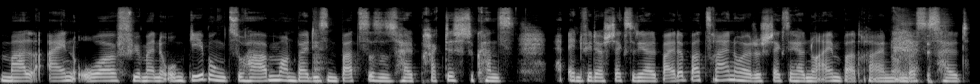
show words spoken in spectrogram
mal ein Ohr für meine Umgebung zu haben. Und bei diesen Buds ist es halt praktisch. Du kannst, entweder steckst du dir halt beide Buds rein oder du steckst dir halt nur ein Bud rein. Und das ist halt.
